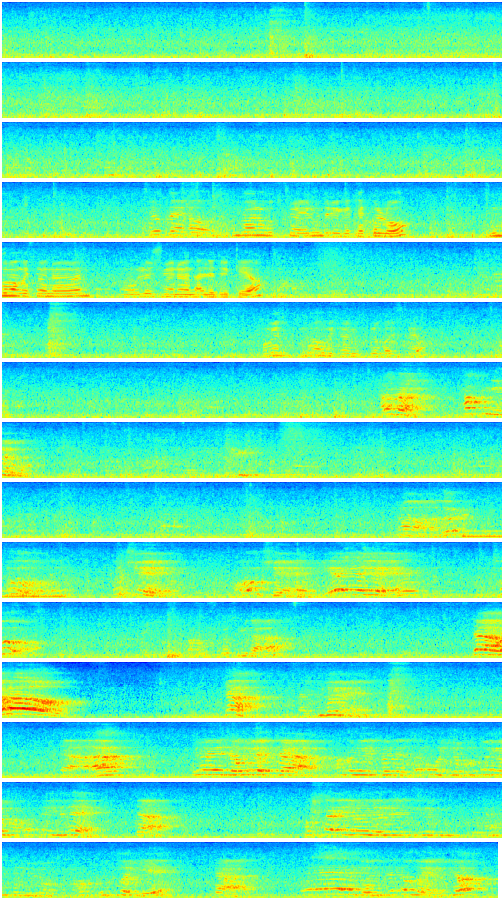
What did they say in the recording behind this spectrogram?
체육관에서 운동하는 것도 좀 여러분들이 댓글로 궁금한 거 있으면은 어, 올려주시면은 알려드릴게요. 보면서 궁금한 거 있으면 물어봐 주세요. 항상 파풍이 말고 하나 둘셋 그렇지 옳지 예 예 예 투 좋습니다 자 바로 자, 자, 김동현이. 자, 이번에 자, 우리가 자, 한번이 저희가 써보고 있죠. 무동이가 막 꺾여 있는데, 자, 헛살이는 여러분이 지금 하시는 요령 없어서 헛걸기. 자, 계속 연습했던 거예요. 그쵸?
